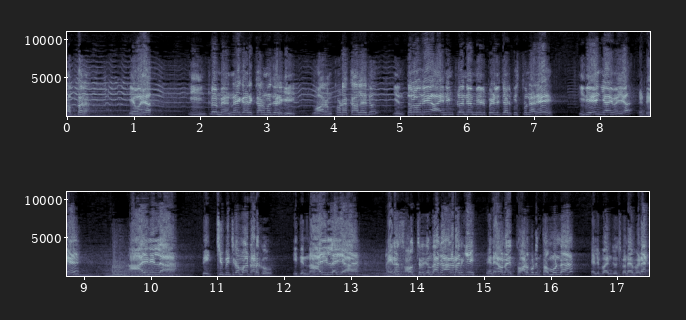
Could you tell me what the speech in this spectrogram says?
తప్పుకరా. ఏమయ్యా? ఈ ఇంట్లో మీ అన్నయ్య గారి కర్మ జరిగి వారం కూడా కాలేదు. ఇంతలోనే ఆయన ఇంట్లోనే మీరు పెళ్ళి జరిపిస్తున్నారే. ఇదేం న్యాయం అయ్యా? అంటే ఆయన ఇల్లా? పిచ్చి పిచ్చిగా మాట్లాడకు. ఇది నా ఇల్లయ్యా. అయినా సంవత్సరం కింద దాకా ఆగడానికి నేను ఏమన్నా తోడపుట్టిన తమ్మున్నా వెళ్ళి పని చూసుకుంటా బడే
